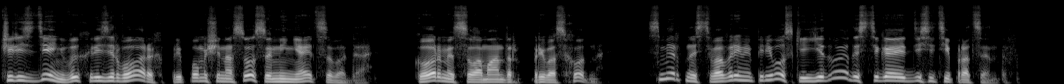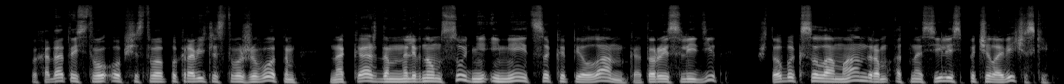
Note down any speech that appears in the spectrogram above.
Через день в их резервуарах при помощи насоса меняется вода. Кормят саламандр превосходно. Смертность во время перевозки едва достигает 10%. По ходатайству общества покровительства животным на каждом наливном судне имеется капеллан, который следит, чтобы к саламандрам относились по-человечески —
